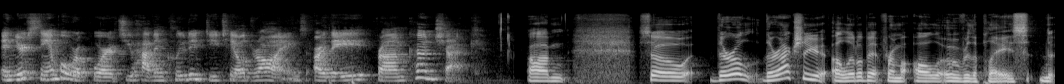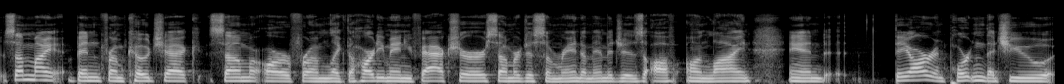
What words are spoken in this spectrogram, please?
In your sample reports, you have included detailed drawings. Are they from CodeCheck? Um, so they're they're actually a little bit from all over the place. Some might been from CodeCheck, some are from like the Hardie manufacturer, some are just some random images off online, and they are important that you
